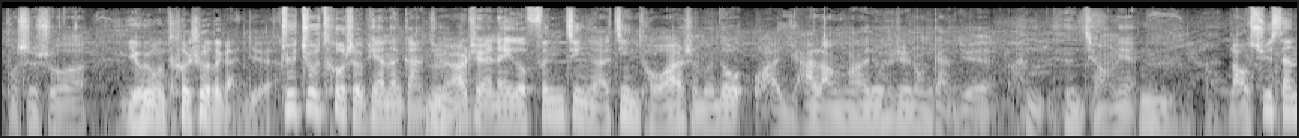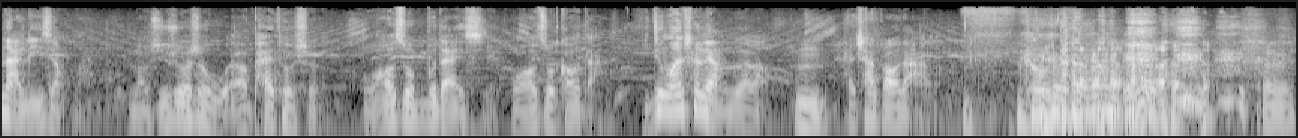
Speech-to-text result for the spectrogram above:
不是说有一种特摄的感觉。就就特摄片的感觉，嗯而且那个分镜啊、镜头啊什么都哇，牙狼啊，就是这种感觉很很强烈。嗯，老徐三大理想嘛，老徐说是我要拍特摄，我要做布袋戏，我要做高达，已经完成两个了，嗯，还差高达了。高达，嗯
